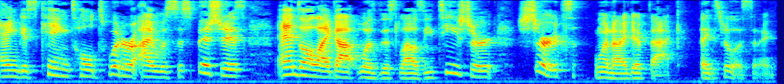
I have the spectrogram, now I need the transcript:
Angus King told Twitter I was suspicious, and all I got was this lousy t shirt, shirts when I get back. Thanks for listening.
